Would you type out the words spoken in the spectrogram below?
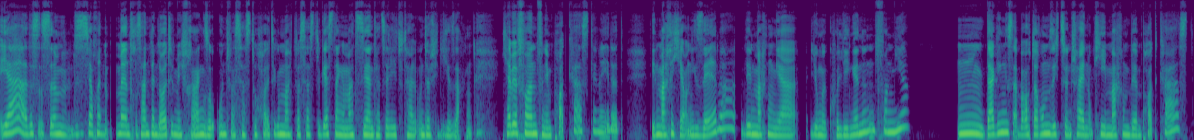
ja, das ist, ähm, das ist ja auch immer interessant, wenn Leute mich fragen, so, und was hast du heute gemacht, was hast du gestern gemacht? Das sind ja tatsächlich total unterschiedliche Sachen. Ich habe ja vorhin von dem Podcast geredet, den mache ich ja auch nicht selber, den machen ja junge Kolleginnen von mir. Mm, Da ging es aber auch darum, sich zu entscheiden, okay, machen wir einen Podcast?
